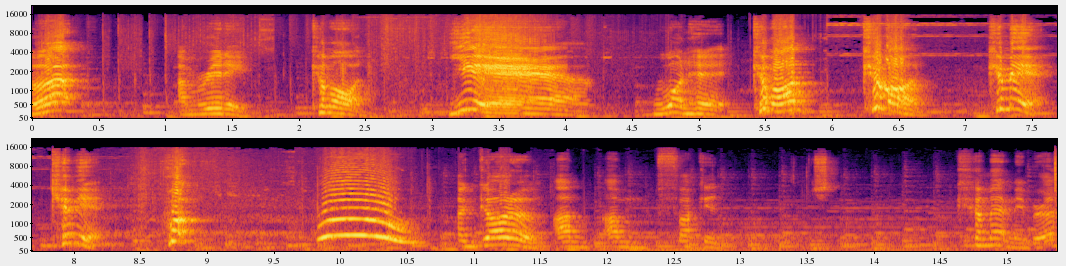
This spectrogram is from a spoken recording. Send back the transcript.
Ah! I'm ready. Come on. Yeah! One hit. Come on! Come on! Come here! Come here! Whoa! Woo! I got him! I'm I'm fucking just come at me, bruh.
